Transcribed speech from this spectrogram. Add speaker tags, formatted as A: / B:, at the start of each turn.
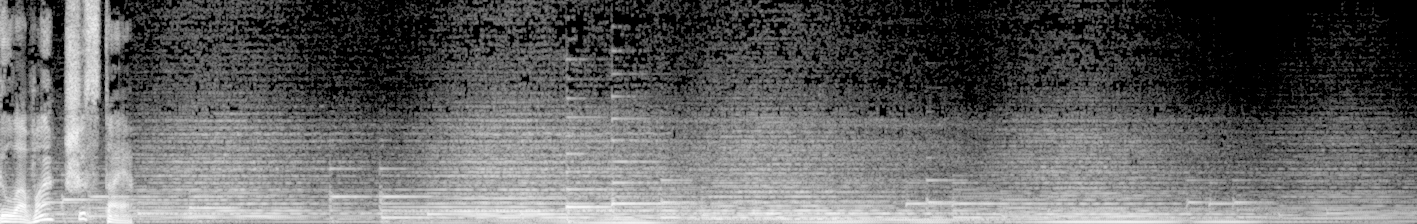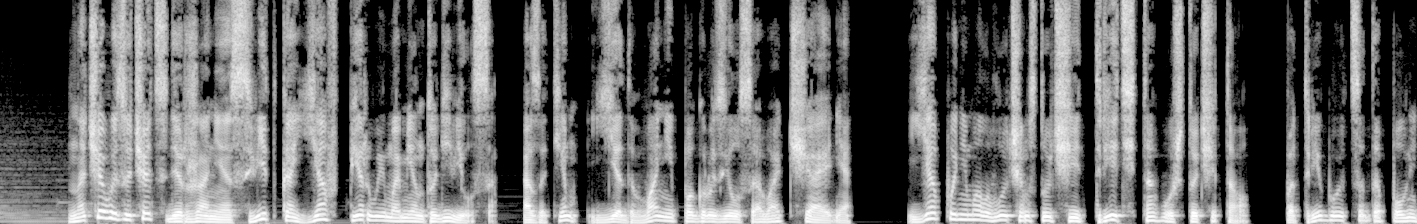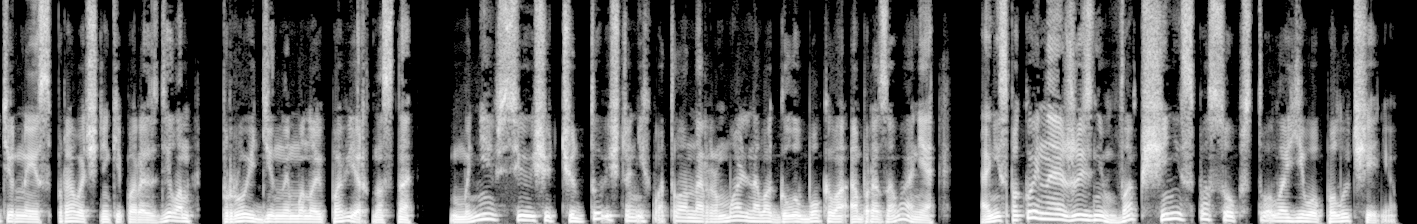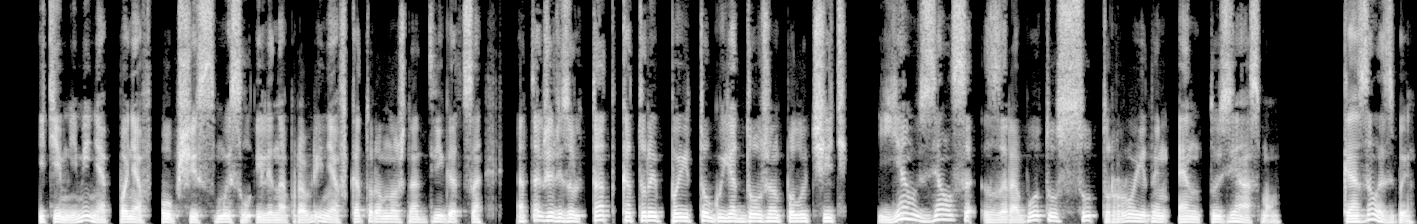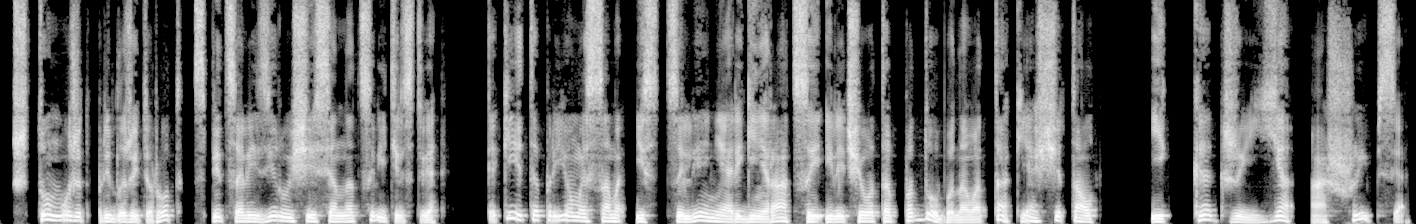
A: Глава шестая Начав изучать содержание свитка, я в первый момент удивился, а затем едва не погрузился в отчаяние. Я понимал в лучшем случае треть того, что читал. Потребуются дополнительные справочники по разделам, пройденным мной поверхностно. Мне все еще чудовищно не хватало нормального глубокого образования, а неспокойная жизнь вообще не способствовала его получению. И тем не менее, поняв общий смысл или направление, в котором нужно двигаться, а также результат, который по итогу я должен получить, я взялся за работу с утроенным энтузиазмом. Казалось бы, что может предложить род, специализирующийся на целительстве? Какие-то приемы самоисцеления, регенерации или чего-то подобного, так я считал. И как же я ошибся!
